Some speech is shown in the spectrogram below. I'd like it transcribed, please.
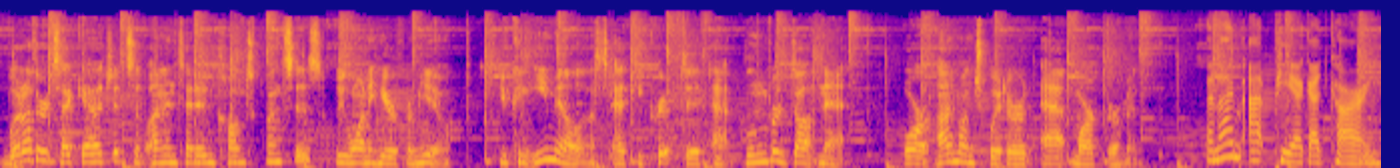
What other tech gadgets have unintended consequences? We want to hear from you. You can email us at decrypted at bloomberg.net, or I'm on Twitter at Mark Gurman. And I'm at Pia Gadkari.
